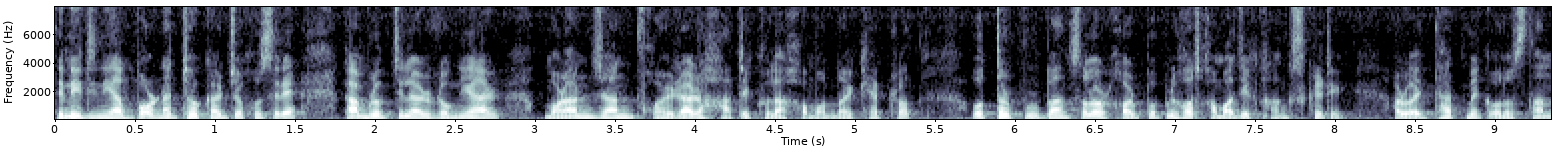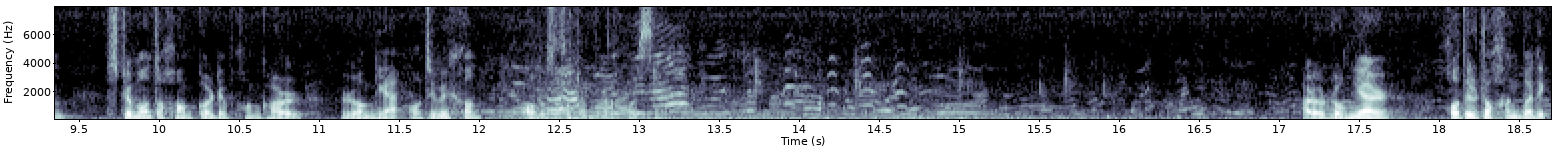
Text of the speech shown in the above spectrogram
তিনিদিনীয়া বৰ্ণাঢ্য কাৰ্যসূচীৰে কামৰূপ জিলাৰ ৰঙিয়াৰ মৰাণজান ভৈৰাৰ হাতীখোলা সমন্বয় ক্ষেত্ৰত উত্তৰ পূৰ্বাঞ্চলৰ সৰ্ববৃহৎ সামাজিক সাংস্কৃতিক আৰু আধ্যাত্মিক অনুষ্ঠান শ্ৰীমন্ত শংকৰদেৱ সংঘৰ ৰঙিয়া অধিৱেশন অনুষ্ঠিত কৰা হৈছে। আৰু ৰঙিয়াৰ সতীৰ্থ সাংবাদিক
